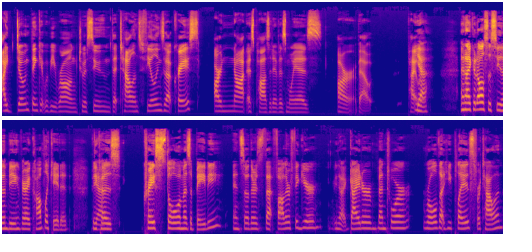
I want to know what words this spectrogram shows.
I don't think it would be wrong to assume that Talyn's feelings about Crais are not as positive as Moya's are about Pilot. Yeah. And I could also see them being very complicated because Crais stole him as a baby. And so there's that father figure, that guider, mentor role that he plays for Talyn.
